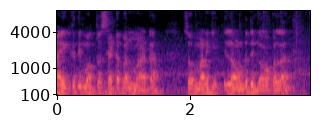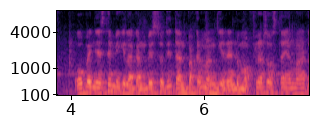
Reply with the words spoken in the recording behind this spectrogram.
మైక్ది మొత్తం సెటప్ అన్నమాట. సో మనకి ఇలా ఉంటుంది లోపల. ఓపెన్ చేస్తే మీకు ఇలా కనిపిస్తుంది. దాని పక్కన మనకి రెండు మఫ్లర్స్ వస్తాయి అన్నమాట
